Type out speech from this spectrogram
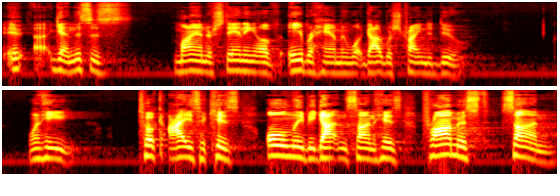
It, again, this is my understanding of Abraham and what God was trying to do. When he took Isaac, his only begotten son, his promised son,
